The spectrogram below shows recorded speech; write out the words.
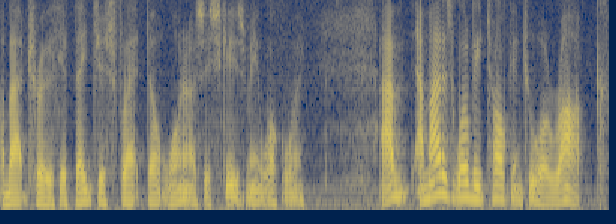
about truth if they just flat don't want it. I say, excuse me, and walk away. I, I might as well be talking to a rock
